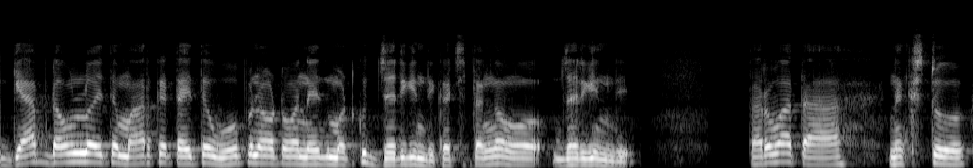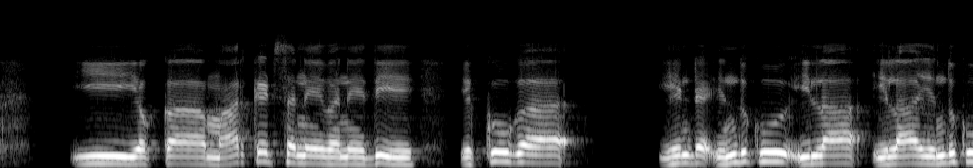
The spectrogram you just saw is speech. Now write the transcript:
గ్యాప్ డౌన్లో అయితే మార్కెట్ అయితే ఓపెన్ అవటం అనేది మటుకు జరిగింది. ఖచ్చితంగా ఓ- జరిగింది. తర్వాత నెక్స్ట్ ఈ యొక్క మార్కెట్స్ అనేవి అనేది ఎక్కువగా ఏంట ఎందుకు ఇలా ఇలా ఎందుకు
